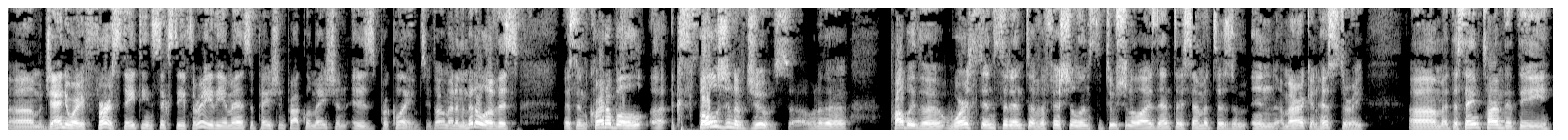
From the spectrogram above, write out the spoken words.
um, January first, eighteen sixty three, the Emancipation Proclamation is proclaimed. So you're talking about in the middle of this this incredible uh, expulsion of Jews. Uh, one of the probably the worst incident of official institutionalized anti-Semitism in American history. Um, at the same time that the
